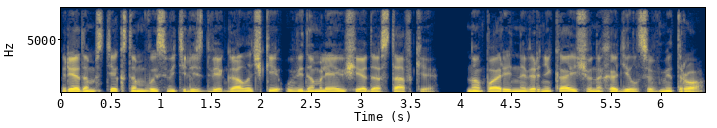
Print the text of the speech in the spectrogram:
Рядом с текстом высветились две галочки, уведомляющие о доставке. Но парень наверняка еще находился в метро.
